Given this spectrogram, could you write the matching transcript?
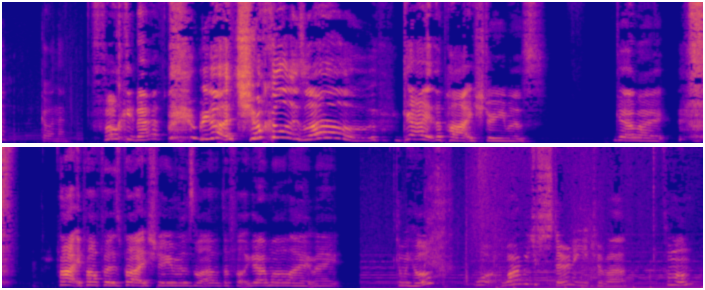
Go on then. Fucking hell. We got a chuckle as well. Get out the party streamers. Get 'em out. Party poppers, party streamers, whatever the fuck. Get 'em all out, mate. Can we hug? What? Why are we just staring at each other? Come on.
